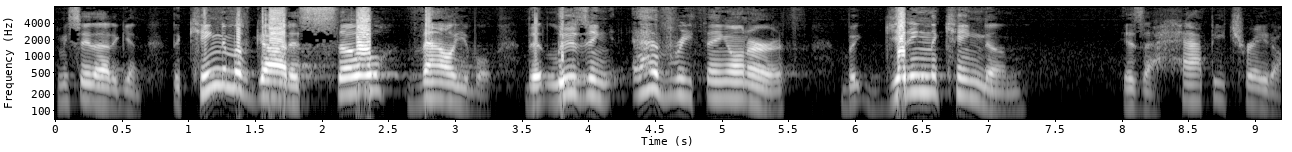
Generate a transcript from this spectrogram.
Let me say that again. The kingdom of God is so valuable that losing everything on earth but getting the kingdom is a happy trade off.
